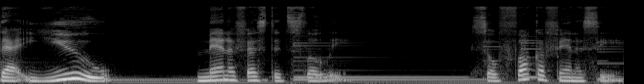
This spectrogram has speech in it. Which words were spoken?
that you manifested slowly. So fuck a fantasy.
